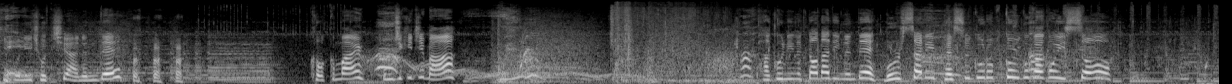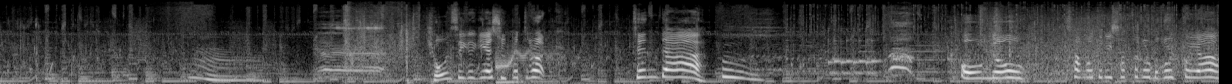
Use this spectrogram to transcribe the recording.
기분이 좋지 않은데? 그렇구말 움직이지 마. 바구니는 떠다니는데 물살이 뱃속으로 끌고 가고 있어. 좋은 생각이야 슈퍼트럭. 된다. 오 노. 상어들이 사탕을 먹을 거야.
